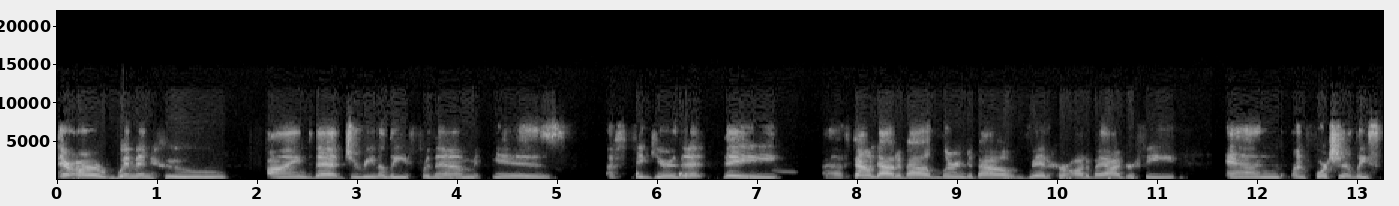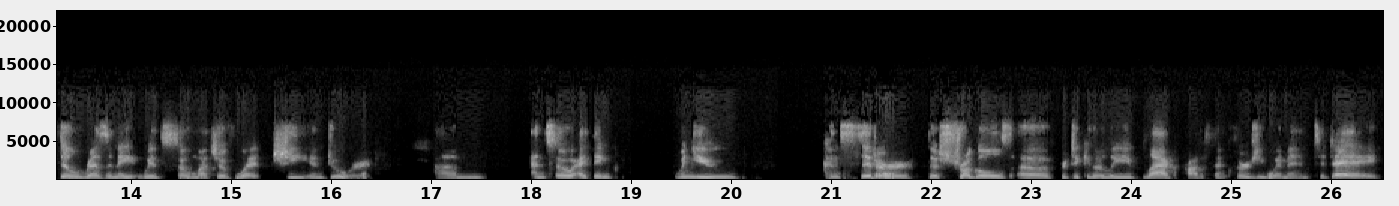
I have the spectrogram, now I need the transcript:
there are women who find that Jarena Lee for them is a figure that they uh, found out about, learned about, read her autobiography, and unfortunately still resonate with so much of what she endured. Um, and so I think when you consider the struggles of particularly Black Protestant clergy women today,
